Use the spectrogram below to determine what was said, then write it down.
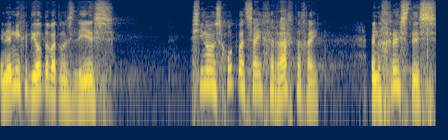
En in die gedeelte wat ons lees, sien ons God wat sy geregtigheid in Christus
